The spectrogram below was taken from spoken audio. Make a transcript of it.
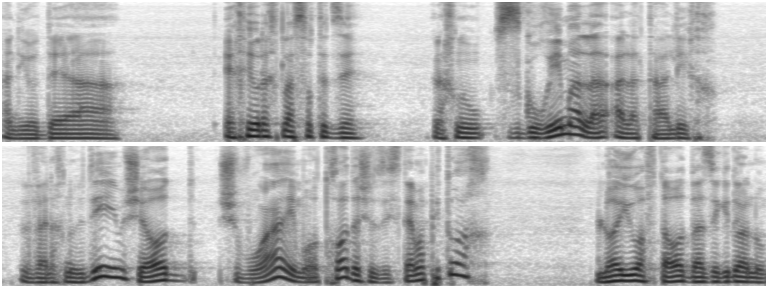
אני יודע איך היא הולכת לעשות את זה. אנחנו סגורים על, על התהליך, ואנחנו יודעים שעוד שבועיים או עוד חודש, שזה יסתיים הפיתוח, לא יהיו הפתעות ואז יגידו לנו,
